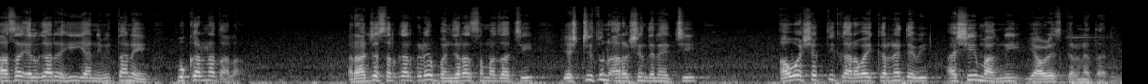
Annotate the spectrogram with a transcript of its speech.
असा एल्गारही या निमित्ताने पुकारण्यात आला. राज्य सरकारकडे बंजारा समाजाची एस टीतून आरक्षण देण्याची आवश्यक ती कारवाई करण्यात यावी अशी मागणी यावेळेस करण्यात आली.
